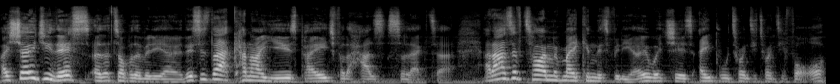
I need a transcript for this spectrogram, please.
I showed you this at the top of the video. This is the Can I Use page for the Has selector. And as of time of making this video, which is April 2024,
